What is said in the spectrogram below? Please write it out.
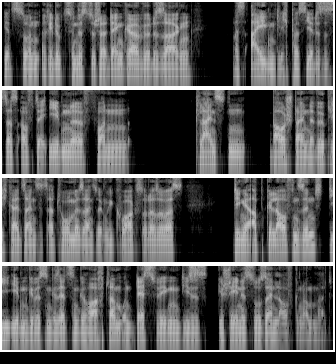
jetzt so ein reduktionistischer Denker würde sagen, was eigentlich passiert ist, ist, dass auf der Ebene von kleinsten Bausteinen der Wirklichkeit, seien es jetzt Atome, seien es irgendwie Quarks oder sowas, Dinge abgelaufen sind, die eben gewissen Gesetzen gehorcht haben und deswegen dieses Geschehnis so seinen Lauf genommen hat.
